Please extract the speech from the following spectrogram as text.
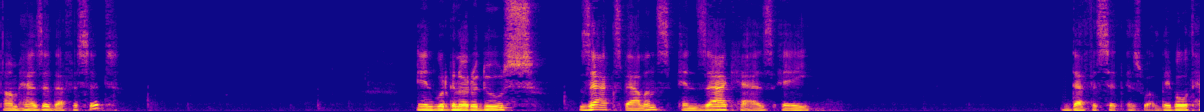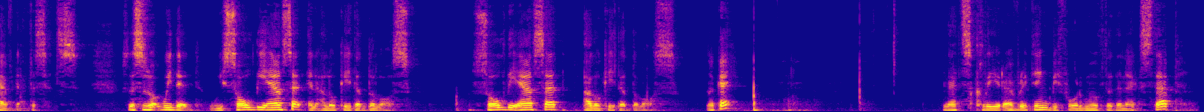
Tom has a deficit. And we're going to reduce Zach's balance, and Zach has a deficit as well. They both have deficits. So this is what we did. We sold the asset and allocated the loss. Sold the asset, allocated the loss. Okay? Let's clear everything before we move to the next step.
